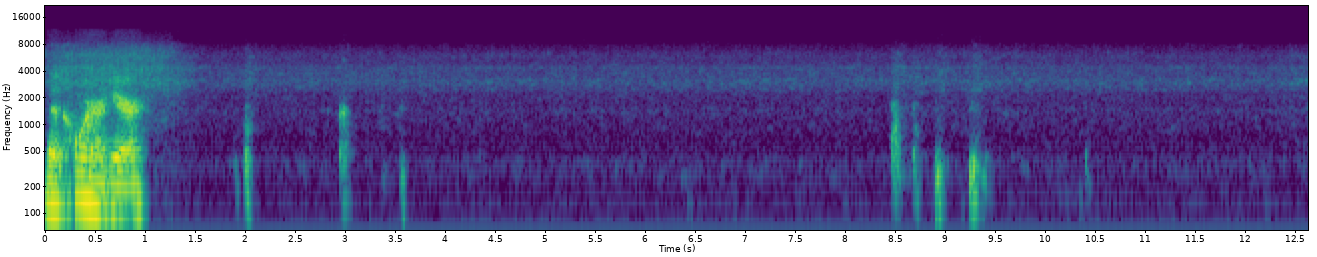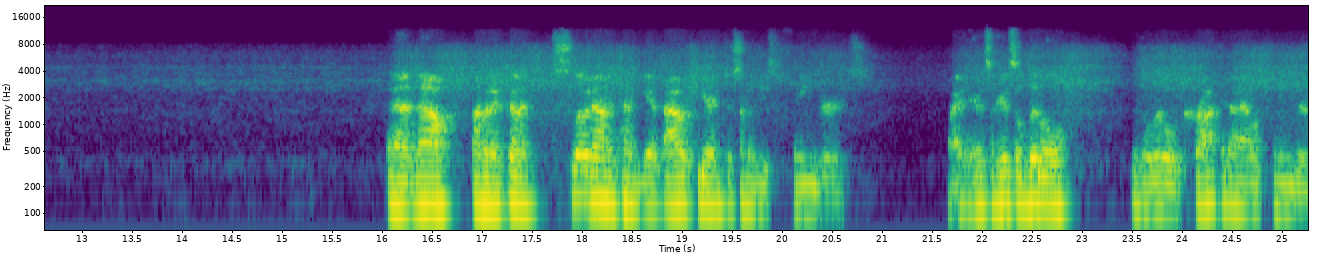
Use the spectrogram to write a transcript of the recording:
the corner here. And now I'm going to kind of slow down and kind of get out here into some of these fingers. Right here, so here's a little, there's a little crocodile finger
